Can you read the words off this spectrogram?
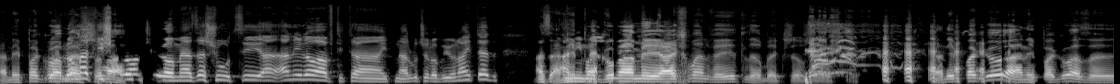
אני פגוע לא מהשואה. מהכישלון שלו, מהזה שהוא הוציא, אני לא אהבתי את ההתנהלות שלו ביונייטד, אז אני... אני פגוע מאייכמן והיטלר בהקשר של אוסטריה. אני פגוע, אני פגוע, זה...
